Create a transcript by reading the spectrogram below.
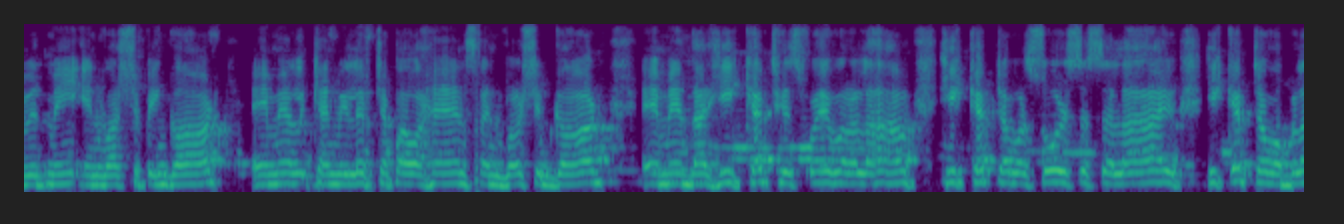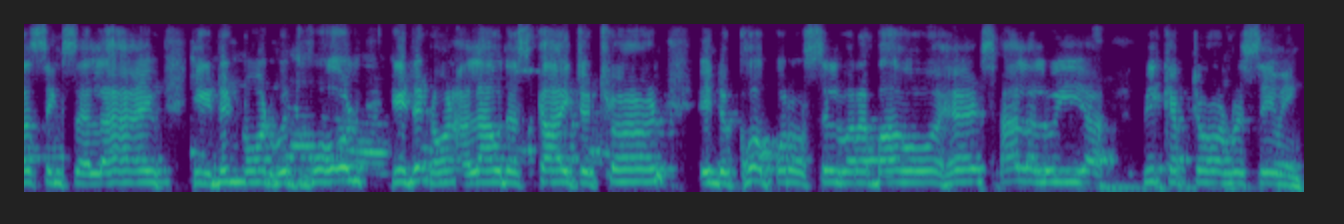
with me in worshiping God? Amen. Can we lift up our hands and worship God? Amen. That He kept His favor alive. He kept our sources alive. He kept our blessings alive. He did not withhold. He did not allow the sky to turn into copper or silver above our heads. Hallelujah. We kept on receiving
